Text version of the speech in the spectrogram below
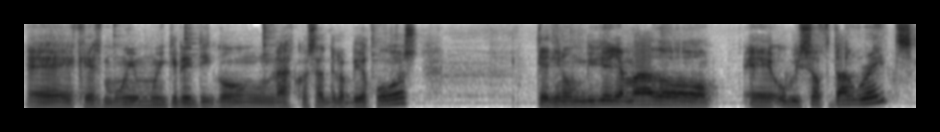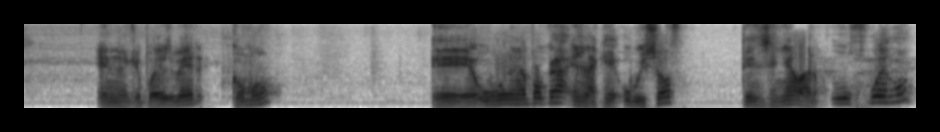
eh, que es muy, muy crítico con las cosas de los videojuegos, que tiene un vídeo llamado eh, Ubisoft Downgrades, en el que puedes ver cómo eh, hubo una época en la que Ubisoft te enseñaban un juego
